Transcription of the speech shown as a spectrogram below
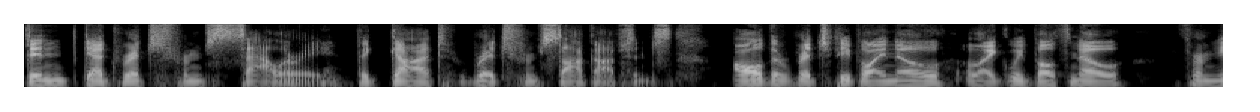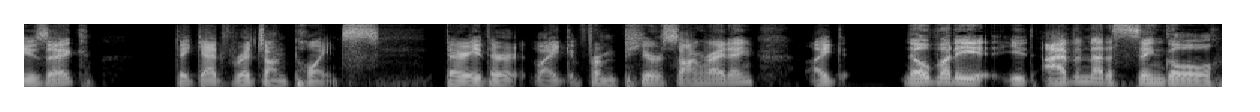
didn't get rich from salary; they got rich from stock options. All the rich people I know, like we both know from music, they get rich on points. They're either like from pure songwriting, like nobody. You, I haven't met a single,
